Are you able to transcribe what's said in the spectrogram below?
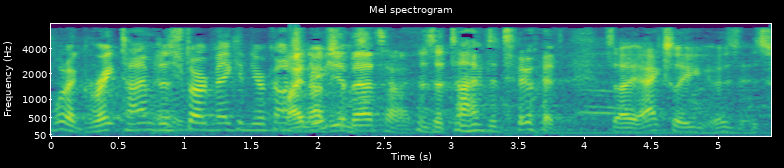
what a great time to start making your Might not contributions. be a bad time. It's a time to do it. So actually, it's, it's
